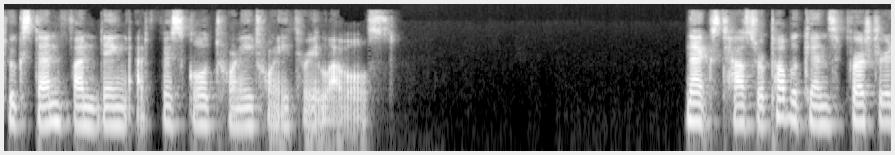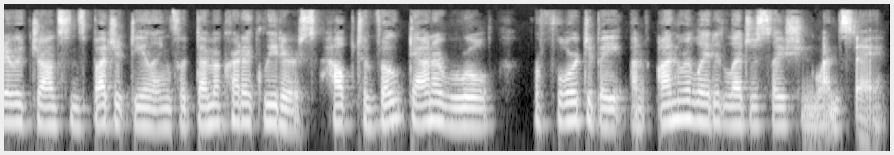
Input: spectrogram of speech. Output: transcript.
to extend funding at fiscal 2023 levels. Next, House Republicans, frustrated with Johnson's budget dealings with Democratic leaders, helped to vote down a rule for floor debate on unrelated legislation Wednesday.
